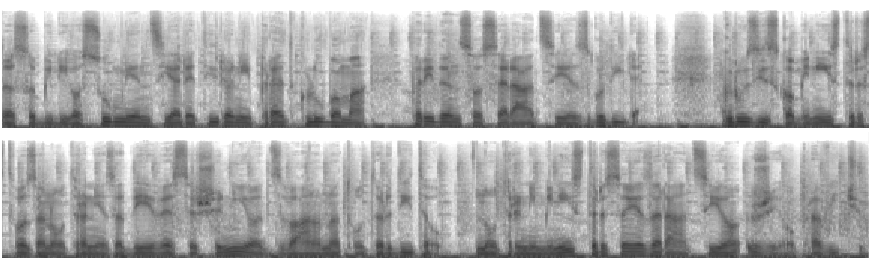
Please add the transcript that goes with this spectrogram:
da so bili osumljenci aretirani pred kluboma, preden so se racije zgodile. Gruzijsko ministrstvo za notranje zadeve se še ni odzvalo na to trditev volitev. Notranji minister se je za racijo že opravičil.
